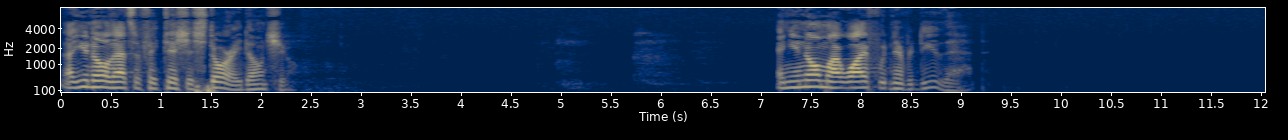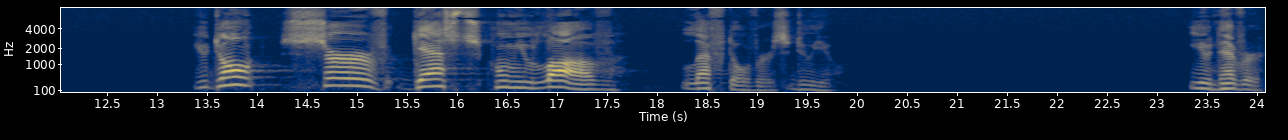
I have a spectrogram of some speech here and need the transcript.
Now, you know that's a fictitious story, don't you? And you know, my wife would never do that. You don't serve guests whom you love leftovers, do you? You never,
